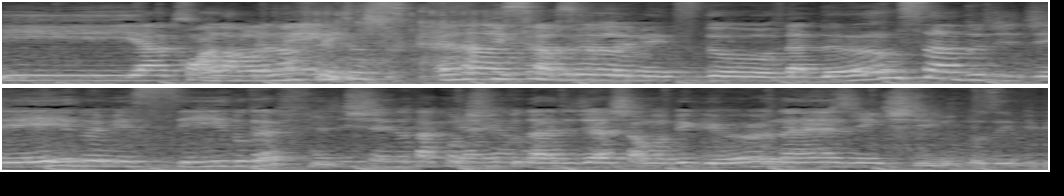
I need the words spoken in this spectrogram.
E a, com a Laura na frente. Que são os elementos do, da dança, do DJ, do MC do grafite. A gente ainda tá com dificuldade de achar uma big girl, né? A gente, inclusive,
